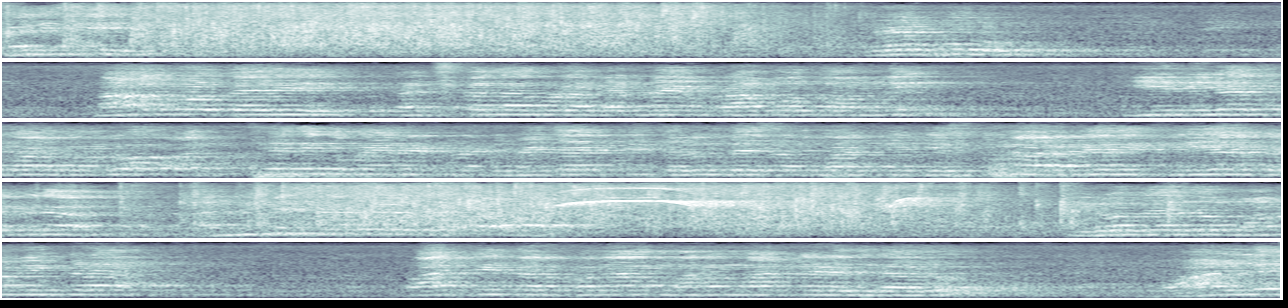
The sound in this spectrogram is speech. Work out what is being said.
కలిసి రేపు నాలుగో తేదీ ఖచ్చితంగా కూడా నిర్ణయం రాబోతోంది. ఈ నియోజకవర్గంలో అత్యధికమైనటువంటి మెజారిటీ తెలుగుదేశం పార్టీకి ఇస్తున్నారనేది క్లియర్ కట్గా అన్ని ఈరోజు ఏదో మనం ఇక్కడ పార్టీ తరఫున మనం మాట్లాడేది కాదు వాళ్ళే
